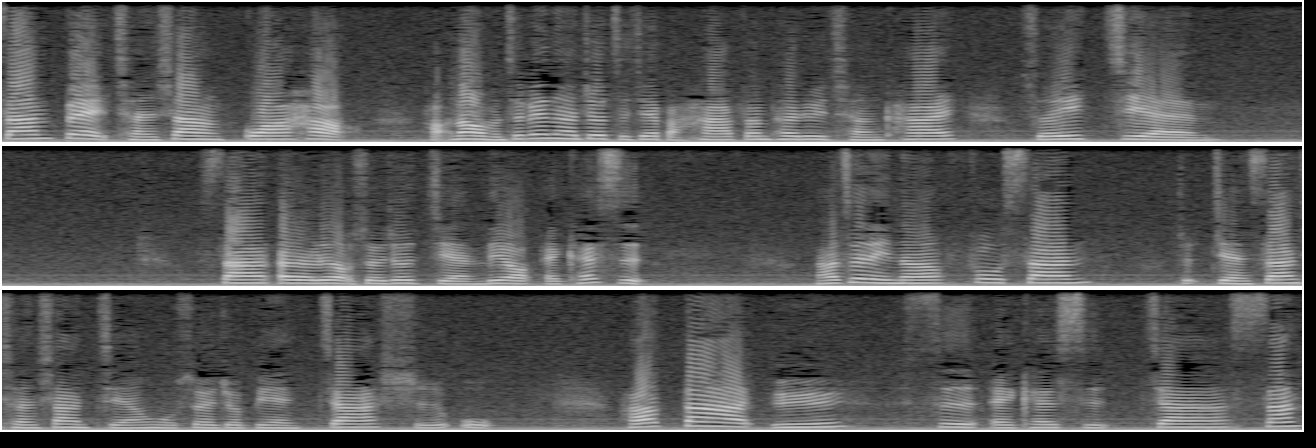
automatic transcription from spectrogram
三倍乘上括号。好，那我们这边呢就直接把它分配率乘开，所以减三二六，所以就减六 x。然后这里呢负三，就减三乘上减五，所以就变加十五。好，大于四 x 加三。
